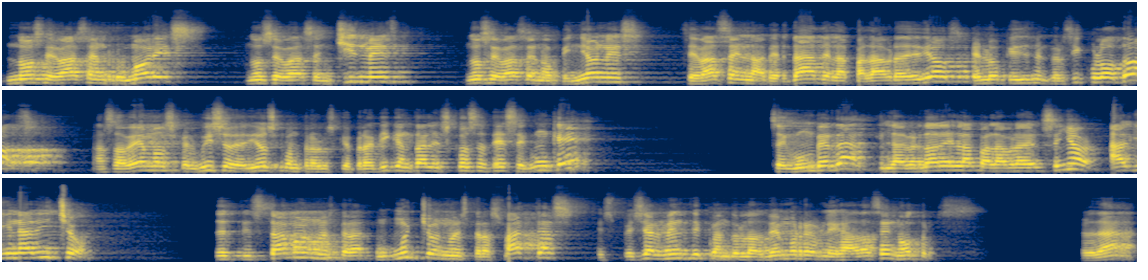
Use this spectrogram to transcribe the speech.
no se basa en rumores, no se basa en chismes, no se basa en opiniones, se basa en la verdad de la palabra de Dios. Es lo que dice el versículo 2. Ah, sabemos que el juicio de Dios contra los que practican tales cosas es según qué? Según verdad. Y la verdad es la palabra del Señor. Alguien ha dicho, detestamos nuestra, mucho nuestras faltas, especialmente cuando las vemos reflejadas en otros. ¿Verdad?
